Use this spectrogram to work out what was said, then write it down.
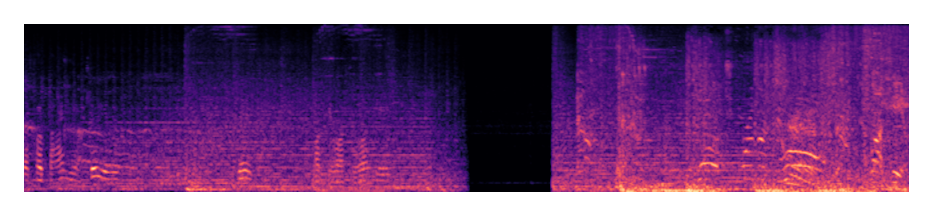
I'll teleport behind you and kill you. Good. Walkie, walkie, walkie. Lock shield.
